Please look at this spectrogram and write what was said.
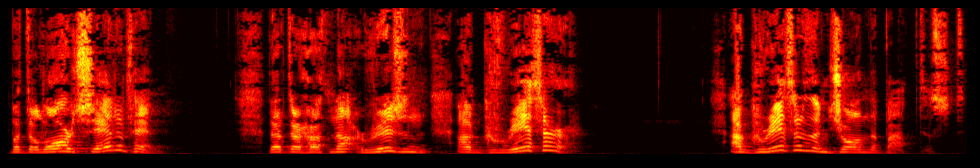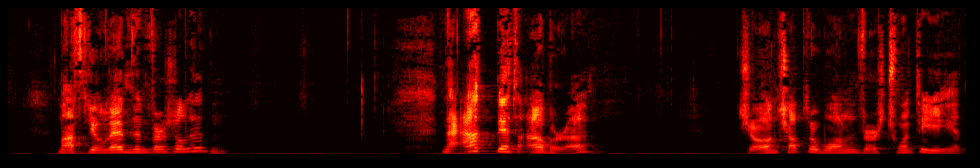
But the Lord said of him that there hath not risen a greater, a greater than John the Baptist. Matthew 11 verse 11. Now at Beth Abara, John chapter 1 verse 28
